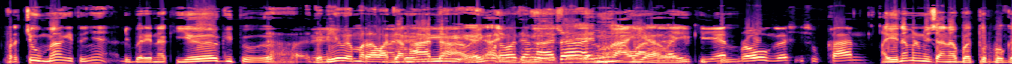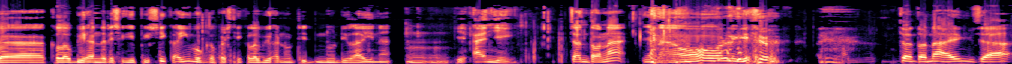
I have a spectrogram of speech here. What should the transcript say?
percuma gitunya dibarena kieu gitu. Nah, jadi we merawat yang ada, we aing merawat yang ada we ini. Aya Aing diet, gitu. Bro, geus isukan. Ayeuna mun misalnya batur boga kelebihan dari segi fisik aing boga pasti kelebihan nu di nu di lainna. Mm-mm. Ya anjing. Contohna nya naon gitu. Contohnya aing bisa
